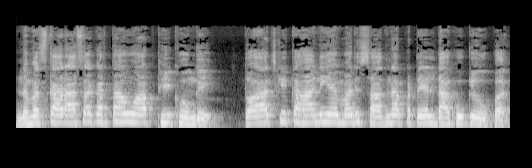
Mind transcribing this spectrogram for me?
नमस्कार, आशा करता हूँ आप ठीक होंगे। तो आज की कहानी है हमारी साधना पटेल डाकू के ऊपर।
